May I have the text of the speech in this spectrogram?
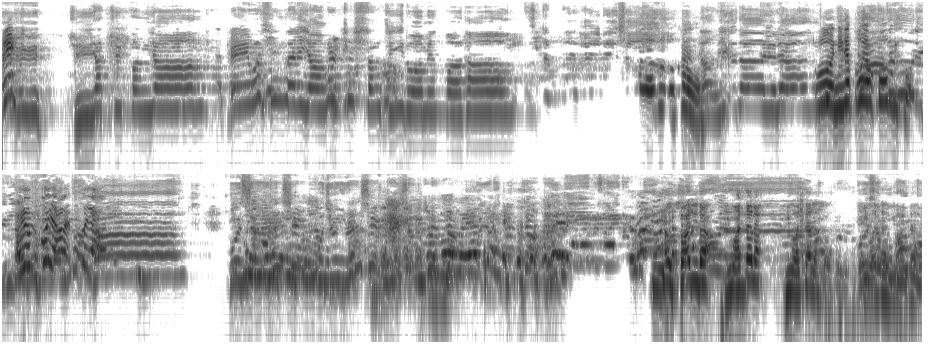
喂。去呀去放羊，给我心爱的羊儿吃上几朵棉花糖。快点，闹一个大月亮。哦，你那不要放屁股。哎呀，呲牙了，呲牙。我想任性，我就任性。他抓你的，你完蛋了，你完蛋了，你完蛋，你完蛋了，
